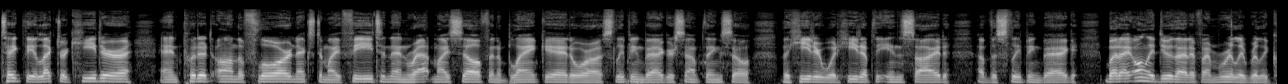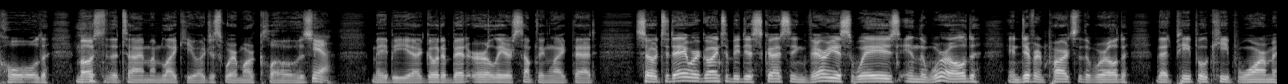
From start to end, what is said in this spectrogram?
take the electric heater and put it on the floor next to my feet and then wrap myself in a blanket or a sleeping bag or something so the heater would heat up the inside of the sleeping bag. But I only do that if I'm really, really cold. Most of the time, I'm like you, I just wear more clothes. Yeah. Maybe uh, go to bed early or something like that. So today we're going to be discussing various ways in the world, in different parts of the world, that people keep warm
